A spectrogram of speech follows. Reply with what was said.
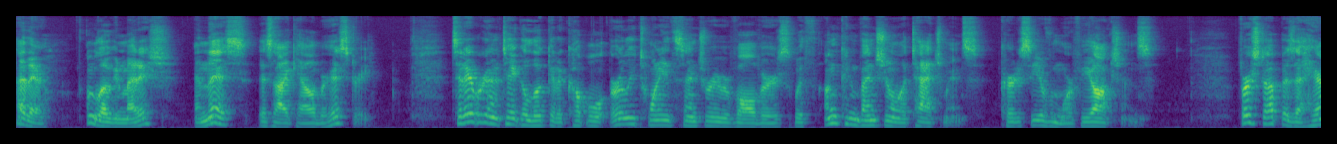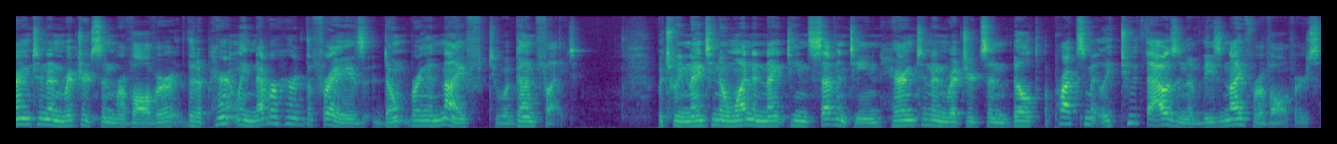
Hi there, I'm Logan Metesh, and this is High Caliber History. Today we're going to take a look at a couple early 20th century revolvers with unconventional attachments, courtesy of Morphy Auctions. First up is a Harrington and Richardson revolver that apparently never heard the phrase, don't bring a knife to a gunfight. Between 1901 and 1917, Harrington and Richardson built approximately 2,000 of these knife revolvers,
